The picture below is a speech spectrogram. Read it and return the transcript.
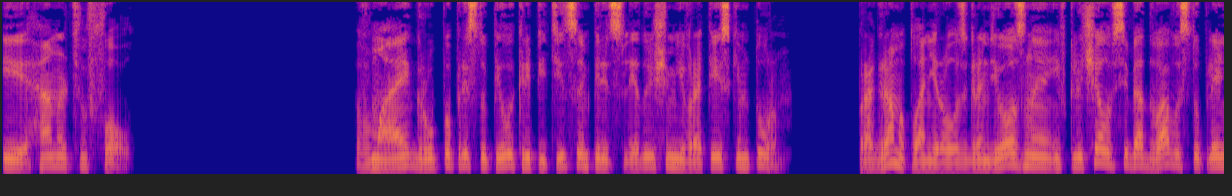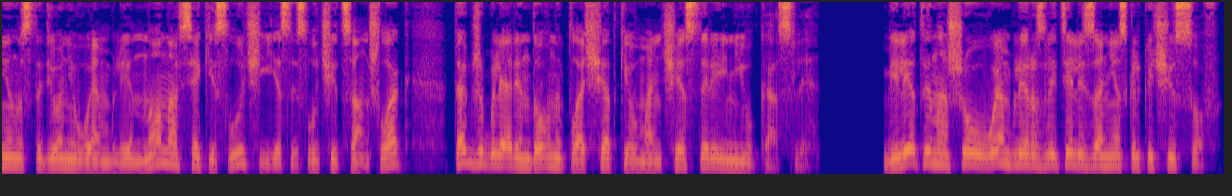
и «Hammer to Fall». В мае группа приступила к репетициям перед следующим европейским туром, Программа планировалась грандиозная и включала в себя два выступления на стадионе Уэмбли, но на всякий случай, если случится аншлаг, также были арендованы площадки в Манчестере и Ньюкасле. Билеты на шоу Уэмбли разлетелись за несколько часов.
